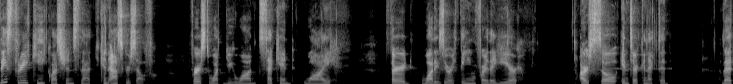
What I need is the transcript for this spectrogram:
These three key questions that you can ask yourself first, what do you want? Second, why? Third, what is your theme for the year? Are so interconnected that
